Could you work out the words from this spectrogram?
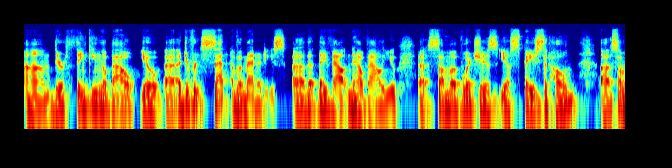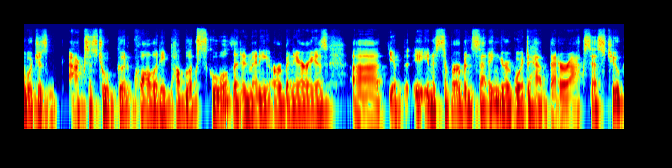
Um, they're thinking about you know a, different set of amenities uh, that they val- now value. Uh, some of which is you know space at home, uh, some of which is access to a good quality public school that in many urban areas, uh, you know, in a suburban setting, you're going to have better access to.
